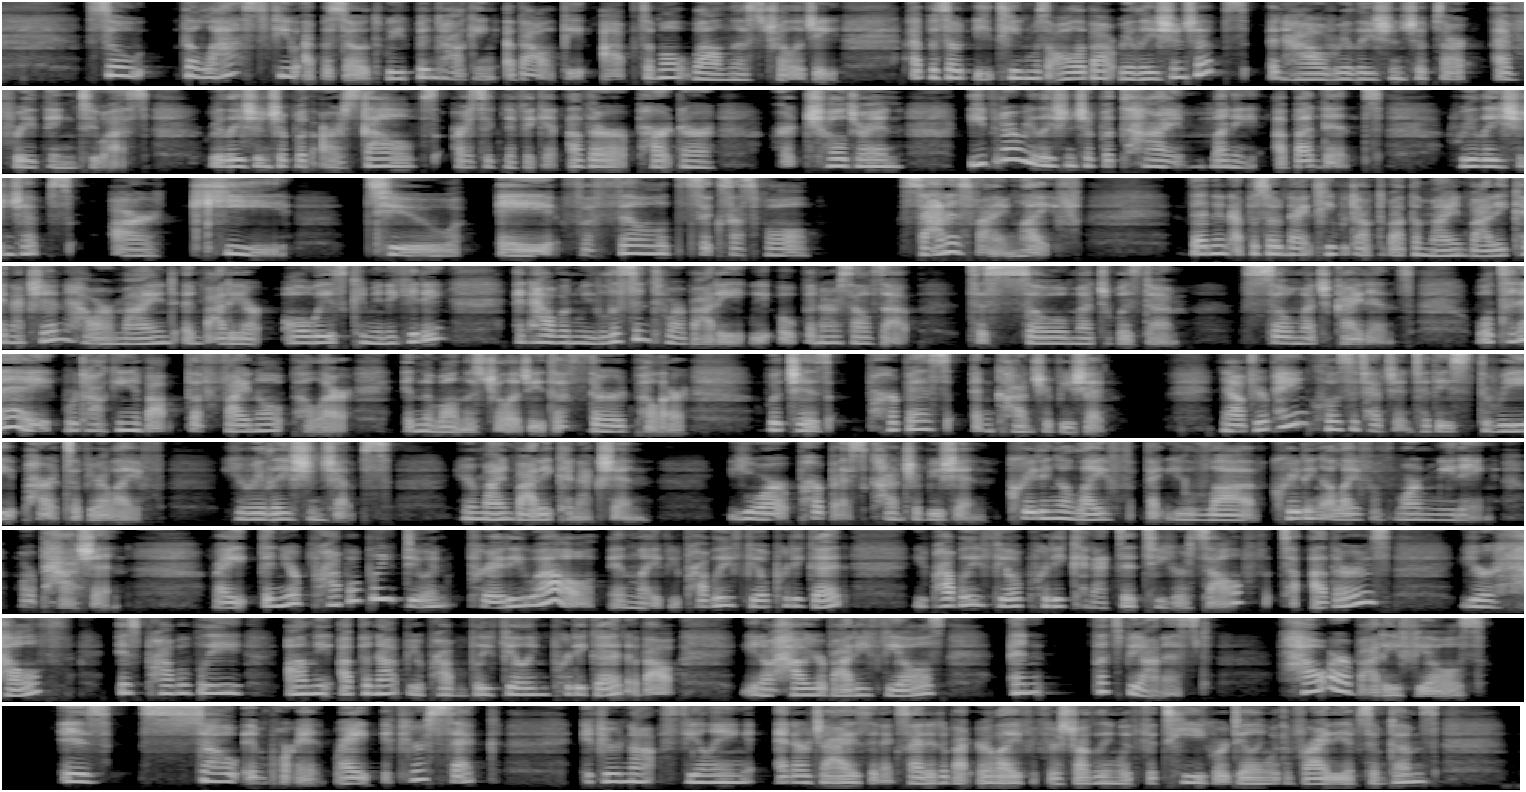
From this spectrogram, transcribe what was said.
So, the last few episodes, we've been talking about the Optimal Wellness Trilogy. Episode 18 was all about relationships and how relationships are everything to us relationship with ourselves, our significant other, partner, our children, even our relationship with time, money, abundance. Relationships are key to a fulfilled, successful, satisfying life. Then in episode 19, we talked about the mind body connection, how our mind and body are always communicating, and how when we listen to our body, we open ourselves up to so much wisdom, so much guidance. Well, today we're talking about the final pillar in the wellness trilogy, the third pillar, which is purpose and contribution. Now, if you're paying close attention to these three parts of your life, your relationships, your mind body connection, your purpose, contribution, creating a life that you love, creating a life of more meaning, more passion, right? Then you're probably doing pretty well in life. You probably feel pretty good. You probably feel pretty connected to yourself, to others. Your health is probably on the up and up. You're probably feeling pretty good about, you know, how your body feels. And let's be honest, how our body feels is so important, right? If you're sick, if you're not feeling energized and excited about your life, if you're struggling with fatigue or dealing with a variety of symptoms,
